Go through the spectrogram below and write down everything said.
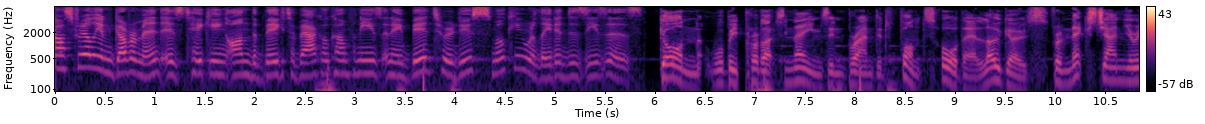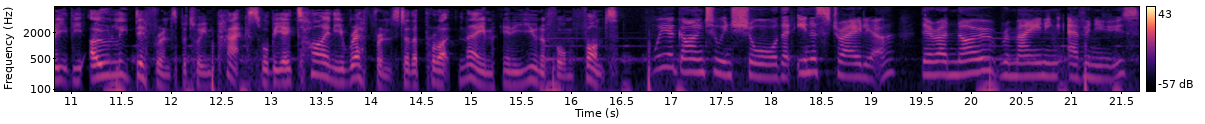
Australian government is taking on the big tobacco companies in a bid to reduce smoking related diseases. Gone will be product names in branded fonts or their logos. From next January, the only difference between packs will be a tiny reference to the product name in a uniform font. We are going to ensure that in Australia there are no remaining avenues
